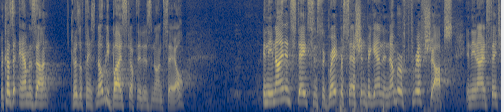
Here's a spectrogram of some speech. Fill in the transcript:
Because of Amazon, because of things, nobody buys stuff that isn't on sale. In the United States, since the Great Recession began, the number of thrift shops in the United States,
